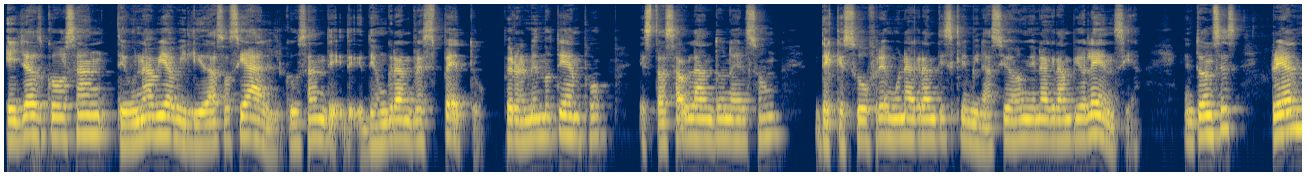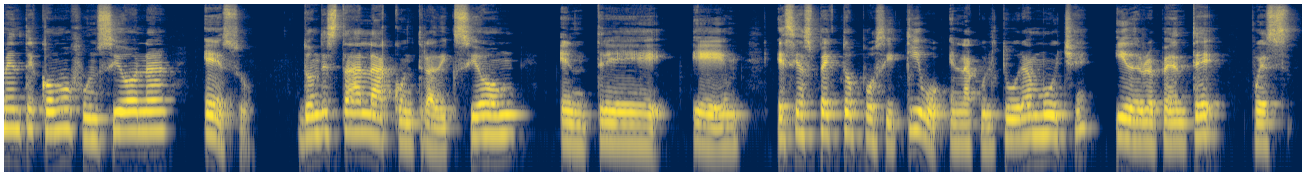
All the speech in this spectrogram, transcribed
ellas gozan de una viabilidad social, gozan de un gran respeto, pero al mismo tiempo estás hablando, Nelson, de que sufren una gran discriminación y una gran violencia. Entonces, realmente, ¿cómo funciona eso? ¿Dónde está la contradicción entre eh, ese aspecto positivo en la cultura muche y de repente, pues,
